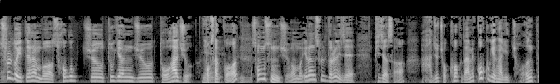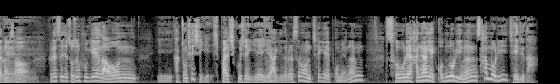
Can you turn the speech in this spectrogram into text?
술도 이때는 뭐 소국주, 두견주, 도화주, 예. 복사꽃, 음. 송순주 뭐 이런 술들을 이제 빚어서 아주 좋고 그다음에 꽃 구경하기 좋은 때라서 예. 그래서 이제 조선 후기에 나온 이 각종 채식이 18, 19세기의 예. 이야기들을 써놓은 책에 보면은 서울의 한양의 꽃놀이는 3월이 제일이다.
